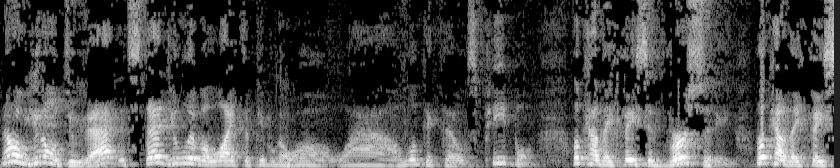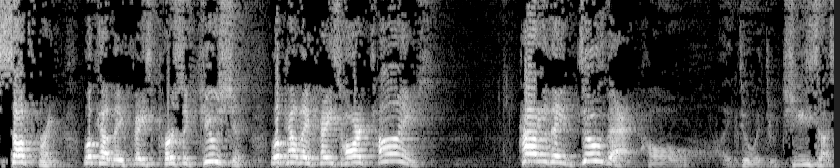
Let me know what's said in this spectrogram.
No, you don't do that. Instead, you live a life that people go, oh, wow, look at those people. Look how they face adversity. Look how they face suffering. Look how they face persecution. Look how they face hard times. How do they do that? Oh, they do it through Jesus.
